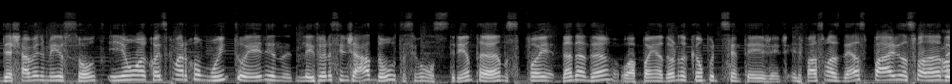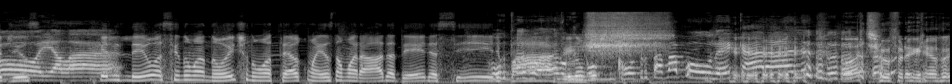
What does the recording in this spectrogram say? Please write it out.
deixava ele meio solto. E uma coisa que marcou muito ele, leitura assim, já adulto, assim, com uns 30 anos, foi Dan Dan Dan, o apanhador no campo de centeio, gente. Ele passa umas 10 páginas falando Olha disso. Olha lá. Que ele leu, assim, numa noite, num hotel com uma ex-namorada dele, assim. Puta, ele, o, o encontro tava bom, né? Caralho. Ótimo programa.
